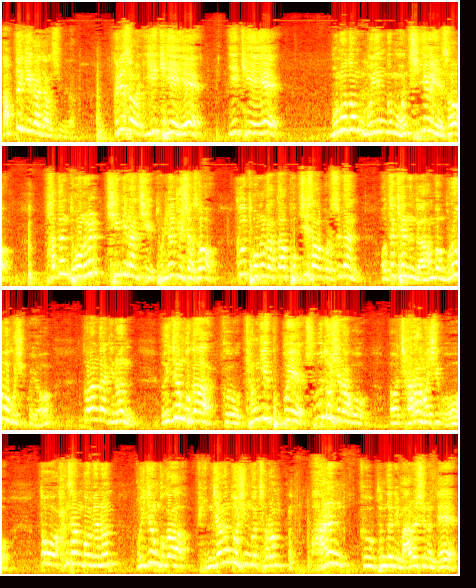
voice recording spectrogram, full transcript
납득이 가지 않습니다. 그래서 이 기회에 이 기회에 문호동 무임금 원칙에 의해서 받은 돈을 시민한테 돌려주셔서 그 돈을 갖다 복지사업으로 쓰면 어떻겠는가 한번 물어보고 싶고요. 또 한 가지는 의정부가 그 경기 북부의 수도시라고 어, 자랑하시고 또 항상 보면은 의정부가 굉장한 도시인 것처럼 많은 그 분들이 많으시는데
